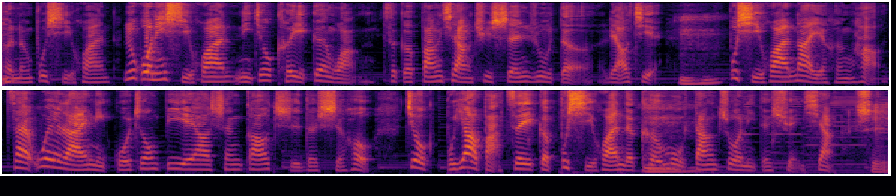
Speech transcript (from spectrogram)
可能不喜欢，如果如果你喜欢，你就可以更往这个方向去深入的了解。嗯哼，不喜欢那也很好，在未来你国中毕业要升高职的时候，就不要把这个不喜欢的科目嗯当做你的选项。是。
